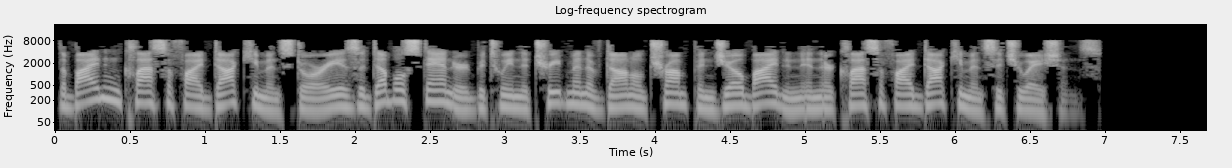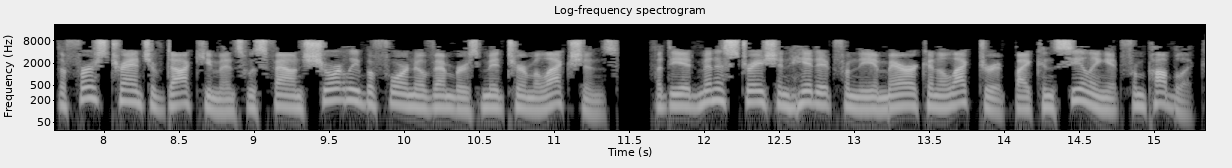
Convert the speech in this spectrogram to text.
The Biden classified document story is a double standard between the treatment of Donald Trump and Joe Biden in their classified document situations. The first tranche of documents was found shortly before November's midterm elections, but the administration hid it from the American electorate by concealing it from public.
